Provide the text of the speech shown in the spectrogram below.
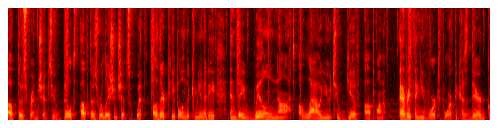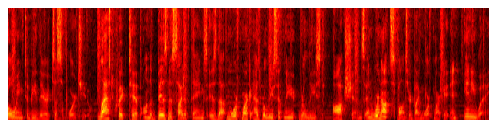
up those friendships, you've built up those relationships with other people in the community, and they will not allow you to give up on everything you've worked for because they're going to be there to support you. Last quick tip on the business side of things is that Morph Market has recently released auctions, and we're not sponsored by Morph Market in any way,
